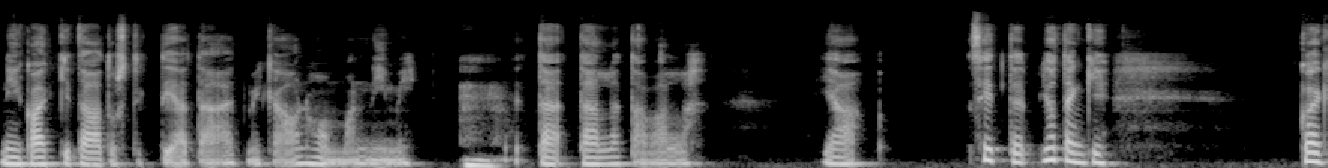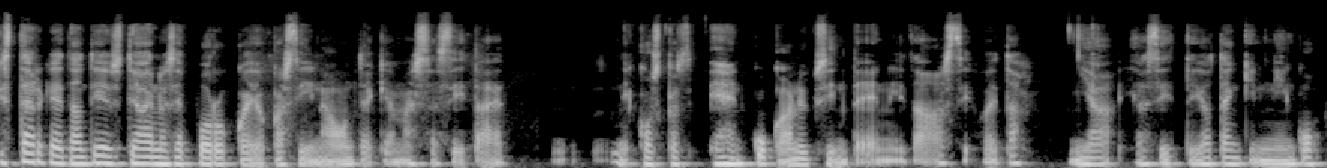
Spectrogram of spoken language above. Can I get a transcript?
Niin kaikki taatusti tietää, että mikä on homman nimi mm. että tällä tavalla. Ja sitten jotenkin kaikista tärkeintä on tietysti aina se porukka, joka siinä on tekemässä sitä, että, koska eihän kukaan yksin tee niitä asioita. Ja, ja sitten jotenkin niin kuin,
